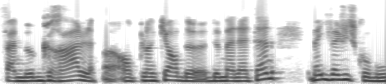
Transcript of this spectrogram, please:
fameux Graal en plein cœur de, de Manhattan. Ben il va jusqu'au bout.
